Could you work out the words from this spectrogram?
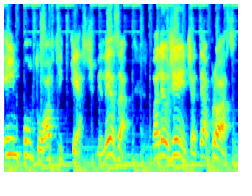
em.offcast, beleza? Valeu, gente. Até a próxima.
